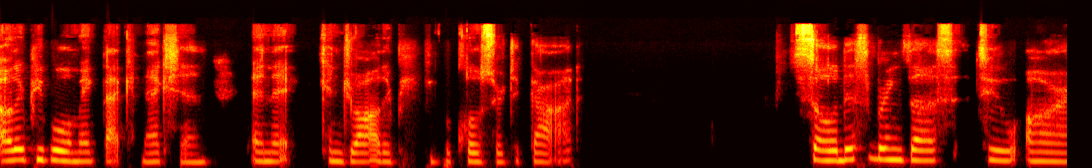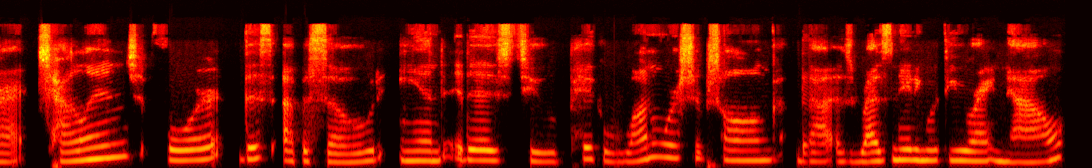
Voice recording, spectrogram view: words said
other people will make that connection and it can draw other people closer to god so, this brings us to our challenge for this episode, and it is to pick one worship song that is resonating with you right now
